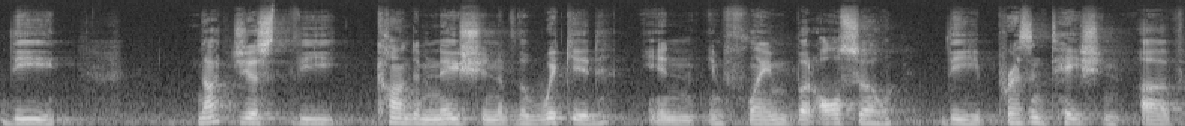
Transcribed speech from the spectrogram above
the not just the condemnation of the wicked in, in flame, but also the presentation of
